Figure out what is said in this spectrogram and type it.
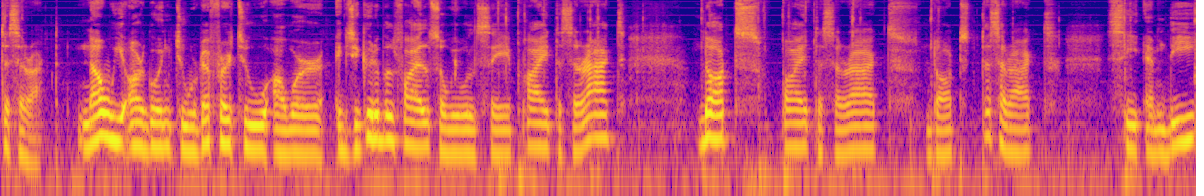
Tesseract. Now we are going to refer to our executable file. So we will say pytesseract dot pytesseract dot tesseract cmd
